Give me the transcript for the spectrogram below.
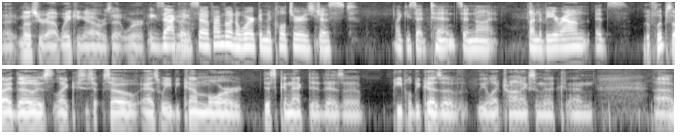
uh, most of your out waking hours at work. Exactly. Yeah. So if I'm going to work and the culture is just, like you said, tense and not fun to be around, it's The flip side, though, is like so, so as we become more disconnected as a people because of the electronics and the and uh,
